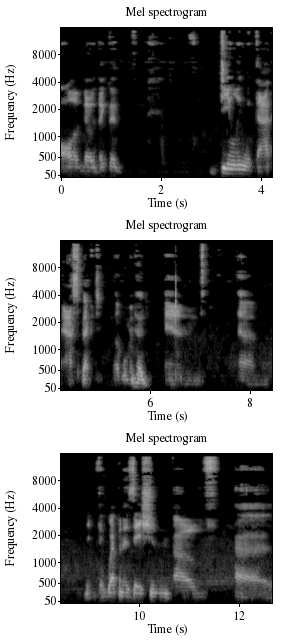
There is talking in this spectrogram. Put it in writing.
all of those, like the dealing with that aspect of womanhood and um, the- the weaponization of uh,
